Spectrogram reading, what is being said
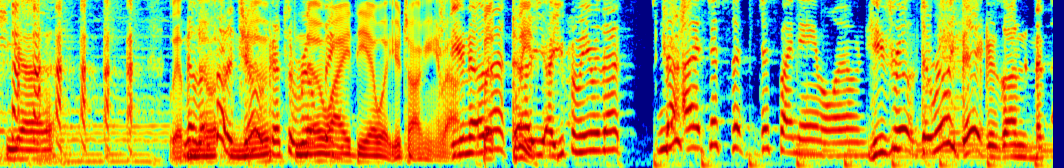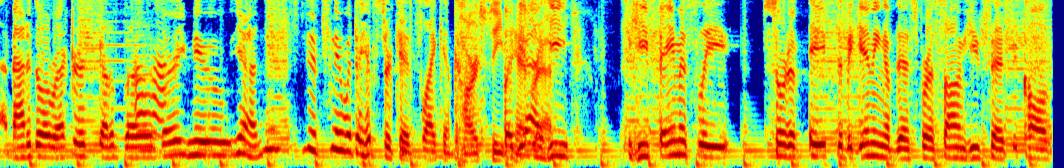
He, uh, have No, that's not a joke. That's a real no thing. idea what you're talking about. do you know But that? Are Please, you, are you familiar with that? No, uh, just just by name alone. He's real. They're really big. It was on Ma- Matador Records. Got a uh, Uh-huh. very new. Yeah, it's, it's new with the hipster kids like him. car seat But yeah, he he famously sort of aped the beginning of this for a song he said called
